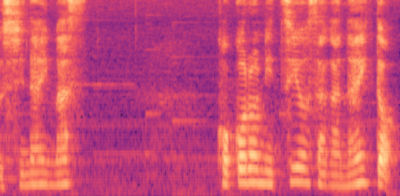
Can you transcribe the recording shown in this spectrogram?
失います。心に強さがないと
